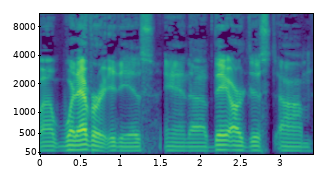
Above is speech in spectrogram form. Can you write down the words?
uh, whatever it is. And uh, they are just um,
